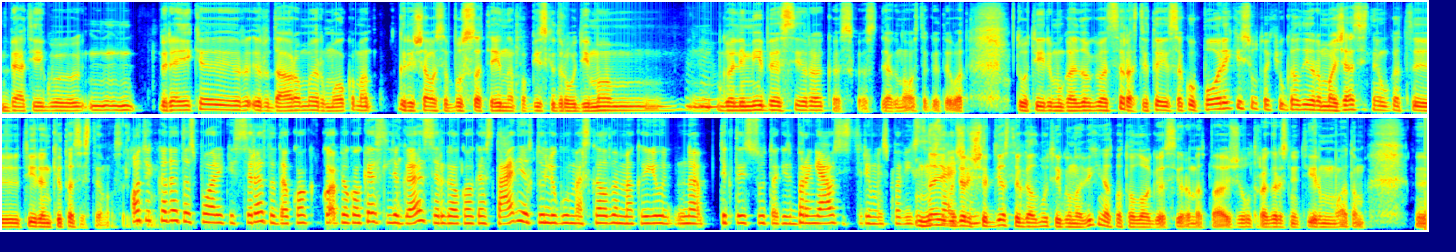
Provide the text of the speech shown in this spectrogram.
Bet jeigu mm, reikia ir, ir daroma, ir mokama, greičiausiai bus ateina pabiski draudimo mhm. galimybės yra, kas, kas diagnostikai, tai vat, tų tyrimų gali daugiau atsirasti. Tai sakau, poreikis jų tokių gal yra mažesnis negu kad e, tyriant kitas sistemas. O tai kada tas poreikis yra, tada kok, ko- apie kokias lygas ir gal kokias stadijas tų lygų mes kalbame, kai jau, na, tik tai su tokiais brangiausiais tyrimais pavyksta. Na, jeigu dėl širdies, tai galbūt jeigu navikinės patologijos yra, mes, pavyzdžiui, ultragarsinių tyrimų matom, e,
